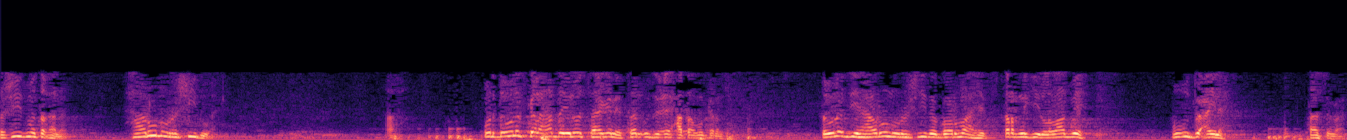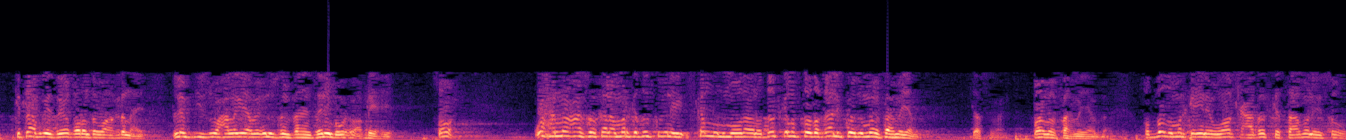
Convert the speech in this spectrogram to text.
rashiid ma taqaanaa? Haaruun rashiid waay war dowlad kale hadda inoo taagane tan u ducey xataa ma garanta dowladdii haaruun rashiida goorma ahayd qarnigii labaad be buu u ducaynay taas man kitaabka isaga qoranta waa akrinaya laftiisu waxaa laga yaaba inuusan fahamsaninba wuxuu akriyaya soma waxa noocaasoo kale marka dadku inay iska lulmoodaanoo dadka laftooda qaalibkooda ma fahmayaan. Maba fahmayaanba. Khudbadu marka inay waaqica dadka taabanayso oo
